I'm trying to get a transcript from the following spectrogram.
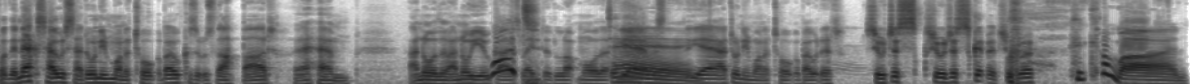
but the next house I don't even want to talk about because it was that bad. Um, I know that I know you What? guys liked it a lot more. Than, yeah, it was, yeah. I don't even want to talk about it. She would just she would just skip it. She would. Come on.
